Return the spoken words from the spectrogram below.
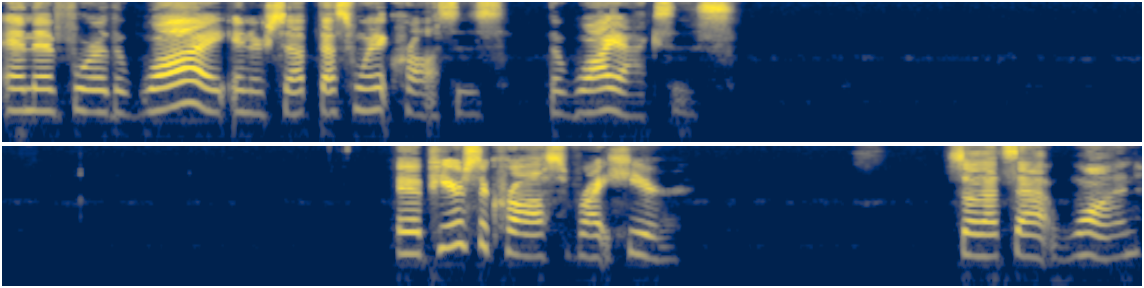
And then for the y-intercept, that's when it crosses the y-axis. It appears to cross right here. So that's at 1.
